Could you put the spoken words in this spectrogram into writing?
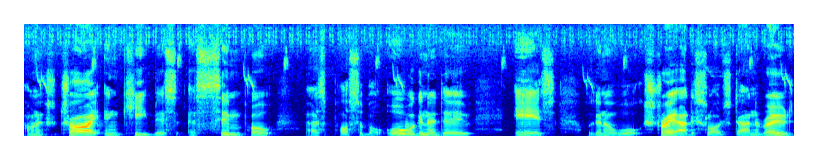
I'm going to try and keep this as simple as possible. All we're going to do is we're going to walk straight out this lodge down the road.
